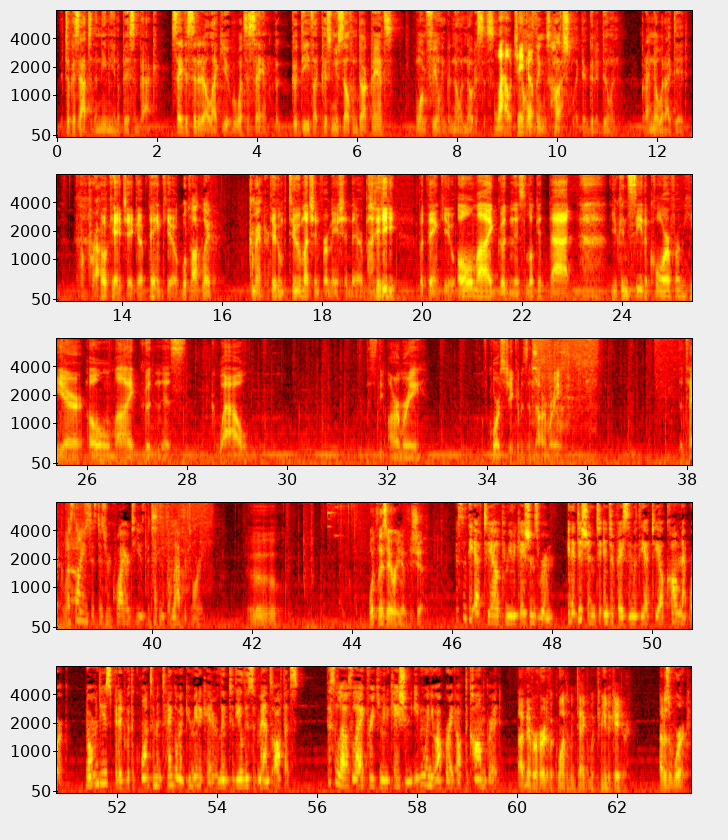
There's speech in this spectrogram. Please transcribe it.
It took us out to the Nemean Abyss and back. Saved the Citadel like you, but what's the saying? A good deed's like pissing yourself in dark pants? Warm feeling, but no one notices. Wow, Jacob. The whole thing was hushed like they're good at doing. But I know what I did, and I'm proud. Okay, Jacob. Thank you. We'll talk later. Commander, Too too much information there, buddy. But thank you. Oh my goodness, look at that. You can see the core from here. Oh my goodness. Wow. This is the armory. Of course Jacob is in the armory. The tech lab. A scientist is required to use the technical laboratory. Ooh. What's this area of the ship? This is the FTL communications room. In addition to interfacing with the FTL comm network, Normandy is fitted with a quantum entanglement communicator linked to the Illusive Man's office. This allows lag-free communication even when you operate off the comm grid. I've never heard of a quantum entanglement communicator. How does it work?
